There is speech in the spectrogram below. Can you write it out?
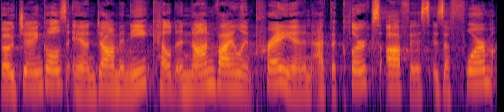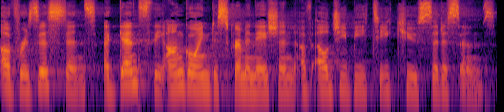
Bojangles and Dominique held a nonviolent pray in at the clerk's office as a form of resistance against the ongoing discrimination of LGBTQ citizens.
